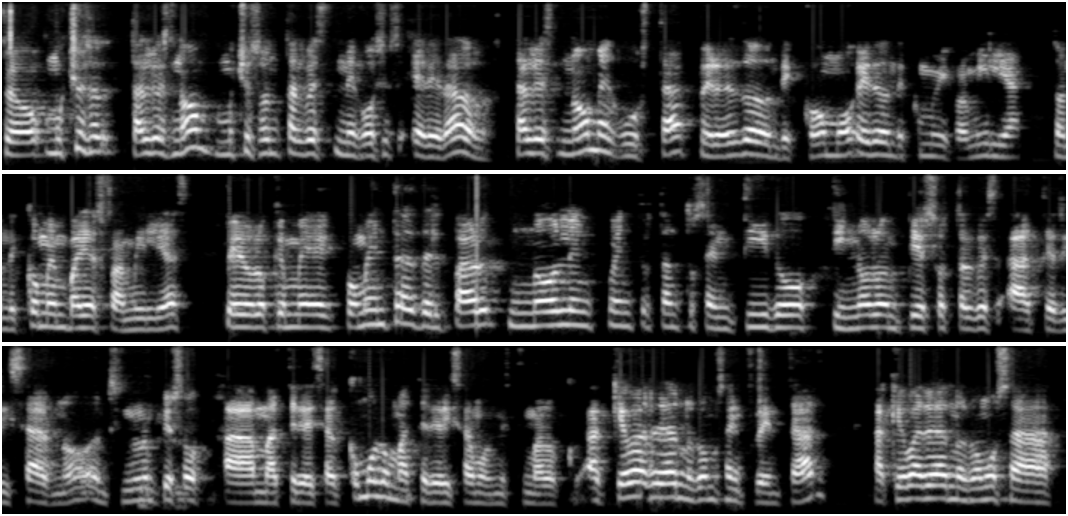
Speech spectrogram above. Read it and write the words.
pero muchos tal vez no, muchos son tal vez negocios heredados. Tal vez no me gusta, pero es de donde como, es de donde come mi familia, donde comen varias familias. Pero lo que me comentas del par no le encuentro tanto sentido si no lo empiezo tal vez a aterrizar, ¿no? Si no lo empiezo a materializar. ¿Cómo lo materializamos, mi estimado? ¿A qué barrera nos vamos a enfrentar a qué barreras nos vamos a,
